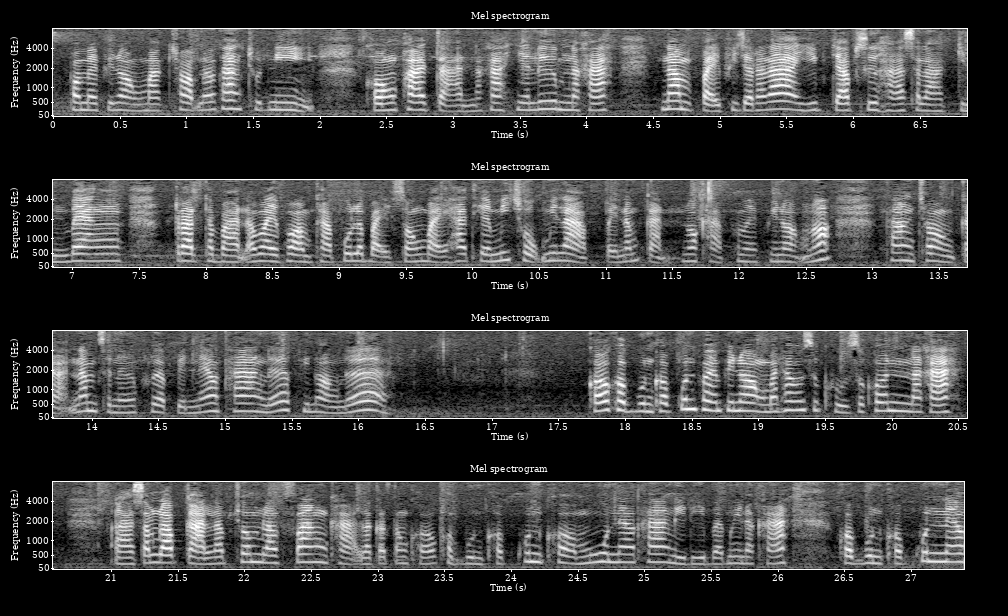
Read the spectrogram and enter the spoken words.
ำพ่อแม่พี่น้องมักชอบแนวทางชุดนี้ของพระอาจารย์นะคะ อย่าลืมนะคะนำไปพิจารณาหยิบจับซื้อหาสลากกินแบ่งรัฐบาลเอาไว้พร้อมค่ะผู้ละใบสองใบห้าเทียมมีโชคมีลาบไปน้กันเนาะค่ะพ่อแม่พี่น้องเนาะทางช่องกะนำเสนอเพื่อเป็นแนวทางเด้อพี่น้องเด้อขอขอบคุณขอบคุณพ่อนพี่น้องมาเท่าสุขุสุขคนนะคะ สำหรับการรับชมรับฟังค่ะ แล้วก็ต้องขอขอบบุญขอบคุณข้อมูลแนวทางดีๆ แบบนี้นะคะ ขอบบุญขอบคุณแนว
